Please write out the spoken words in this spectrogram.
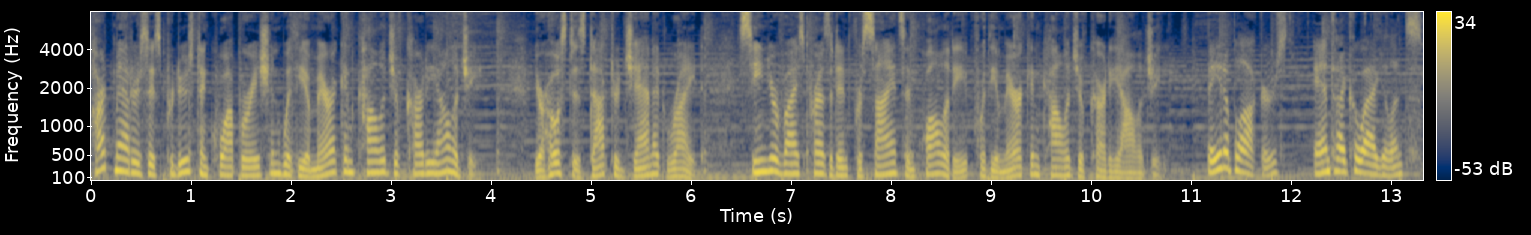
Heart Matters is produced in cooperation with the American College of Cardiology. Your host is Dr. Janet Wright, Senior Vice President for Science and Quality for the American College of Cardiology. Beta blockers, anticoagulants,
